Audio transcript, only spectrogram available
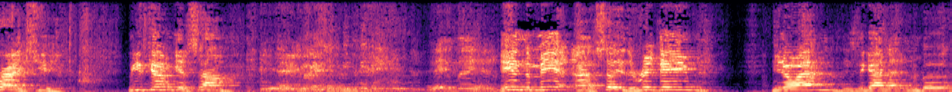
praise you. You come and get some. song? Amen. In the mid, I say the redeemed. You know Adam? Is the guy that in the book?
